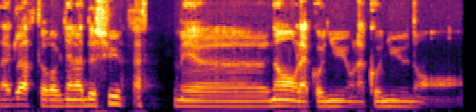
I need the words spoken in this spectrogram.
la gloire te revient là-dessus. Mais euh, non, on l'a connu, on l'a connu dans,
